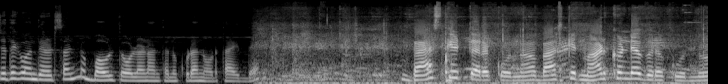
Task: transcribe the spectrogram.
ಜೊತೆಗೆ ಒಂದೆರಡು ಸಣ್ಣ ಬೌಲ್ ತೊಗೊಳ್ಳೋಣ ಅಂತಲೂ ಕೂಡ ನೋಡ್ತಾ ಇದ್ದೆ. ಬ್ಯಾಸ್ಕೆಟ್ ತರಕ್ಕೆ ಬ್ಯಾಸ್ಕೆಟ್ ಮಾಡ್ಕೊಂಡೇ ಬರೋಕೋದ್ನು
